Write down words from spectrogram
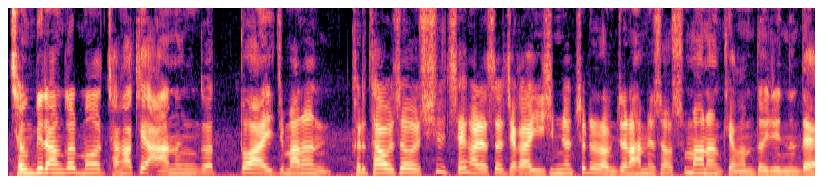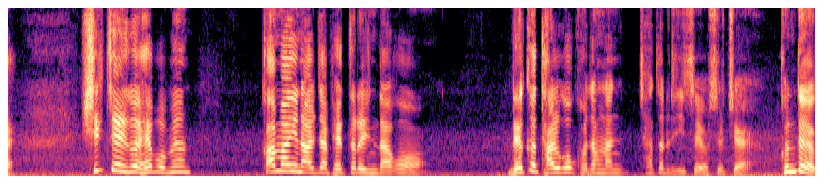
정비란 걸 뭐 정확히 아는 것도 아니지만은 그렇다고 해서 실생활에서 제가 20년 출혈 운전을 하면서 수많은 경험들이 있는데 실제 이거 해보면 까마귀 날자 배 떨어진다고 내 거 달고 고장난 차들이 있어요 실제. 근데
